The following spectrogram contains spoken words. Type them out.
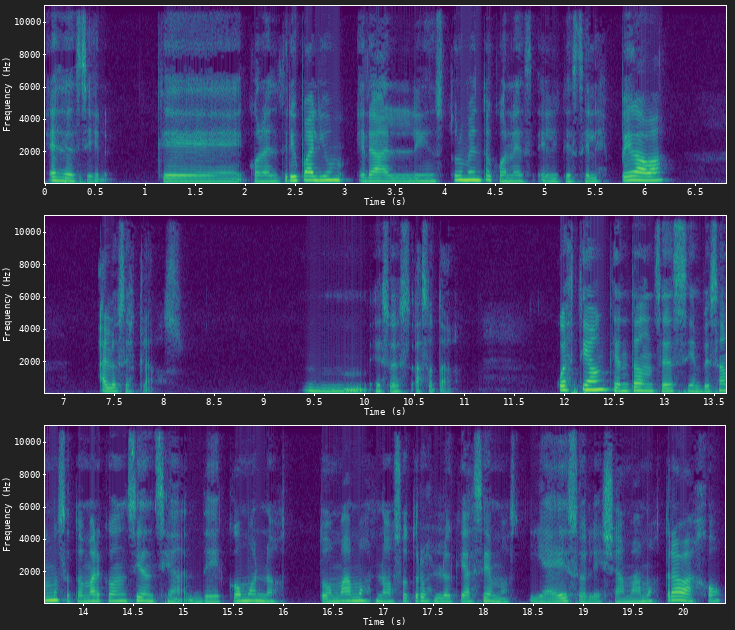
Es decir, que con el tripalium era el instrumento con el que se les pegaba a los esclavos. Mm, eso es azotar. Cuestión que entonces, si empezamos a tomar conciencia de cómo nos tomamos nosotros lo que hacemos y a eso le llamamos trabajo,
